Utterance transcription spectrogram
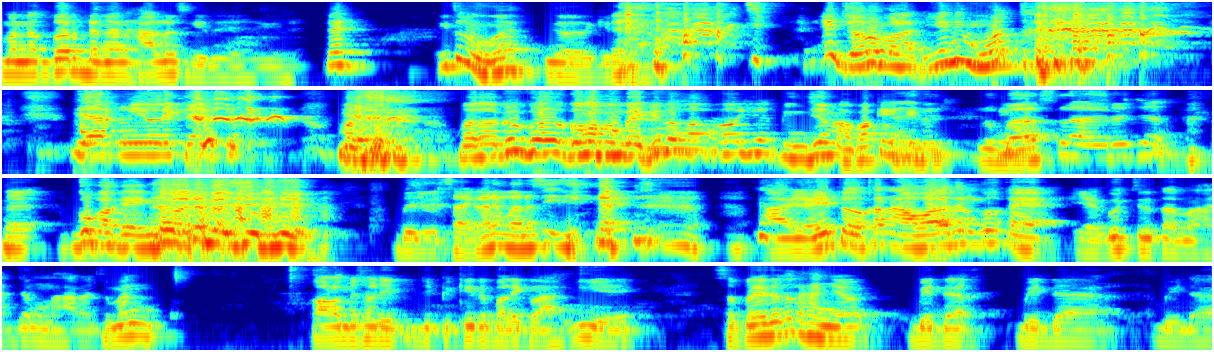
menegur dengan halus gitu ya gitu. eh itu muat gitu, eh jawab malah iya nih muat Biar milik aja. Maksud maksud gue gue ngomong kayak gitu oh, oh iya pinjam apa kayak gitu Lu bahas lah akhirnya aja. Kayak gue pakai yang baju ini. Baju kesayangannya mana sih? ah ya itu kan awalnya kan gue kayak ya gue cerita sama Ajeng marah cuman kalau misalnya dipikir balik lagi ya sebenarnya itu kan hanya beda beda beda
